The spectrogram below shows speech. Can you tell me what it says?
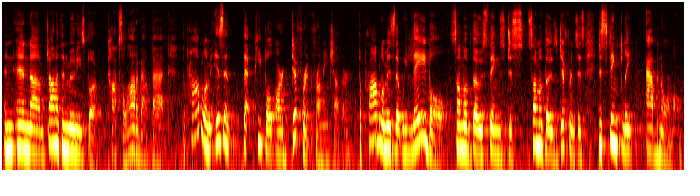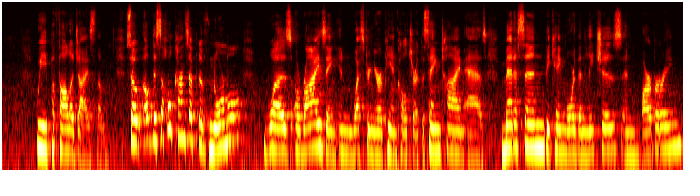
and, and um, Jonathan Mooney's book talks a lot about that. The problem isn't that people are different from each other. The problem is that we label some of those things, dis- some of those differences, distinctly abnormal. We pathologize them. So, uh, this whole concept of normal was arising in Western European culture at the same time as medicine became more than leeches and barbering.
